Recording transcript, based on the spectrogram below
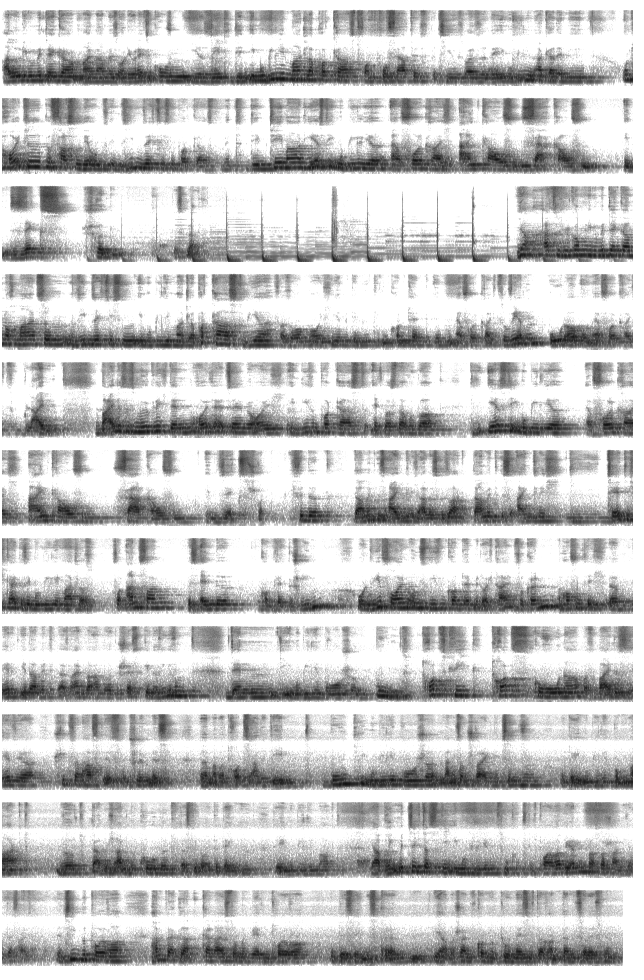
Hallo liebe Mitdenker, mein Name ist Oliver Netzekhoven. Ihr seht den Immobilienmakler-Podcast von Profertis bzw. der Immobilienakademie. Und heute befassen wir uns im 67. Podcast mit dem Thema die erste Immobilie erfolgreich einkaufen, verkaufen in sechs Schritten. Bis gleich. Ja, herzlich willkommen, liebe Mitdenker, nochmal zum 67. Immobilienmakler Podcast. Wir versorgen euch hier mit dem nötigen Content, um erfolgreich zu werden oder um erfolgreich zu bleiben. Beides ist möglich, denn heute erzählen wir euch in diesem Podcast etwas darüber, die erste Immobilie erfolgreich einkaufen, verkaufen in sechs Schritten. Ich finde, damit ist eigentlich alles gesagt. Damit ist eigentlich die Tätigkeit des Immobilienmaklers von Anfang bis Ende komplett beschrieben. Und wir freuen uns, diesen Content mit euch teilen zu können. Hoffentlich äh, werdet ihr damit das ein oder andere Geschäft generieren, denn die Immobilienbranche boomt. Trotz Krieg, trotz Corona, was beides sehr, sehr schicksalhaft ist und schlimm ist, ähm, aber trotz alledem boomt die Immobilienbranche, langsam steigen die Zinsen und der Immobilienmarkt wird dadurch angekurbelt, dass die Leute denken, der Immobilienmarkt ja, bringt mit sich, dass die Immobilien zukünftig teurer werden, was wahrscheinlich auch der Fall sein wird. Benzin wird teurer, Handwerkerleistungen werden teurer und deswegen ist ähm, ja, wahrscheinlich konjunkturmäßig daran damit zu rechnen,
